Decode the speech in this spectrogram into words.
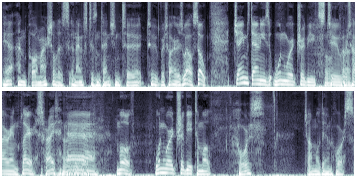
Yeah, and Paul Marshall has announced his intention to, to retire as well. So, James Downey's one word tributes Oh, to class. retiring players, right? there Uh, Mull. One word tribute to Mull. horse. John Muldoon, horse.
